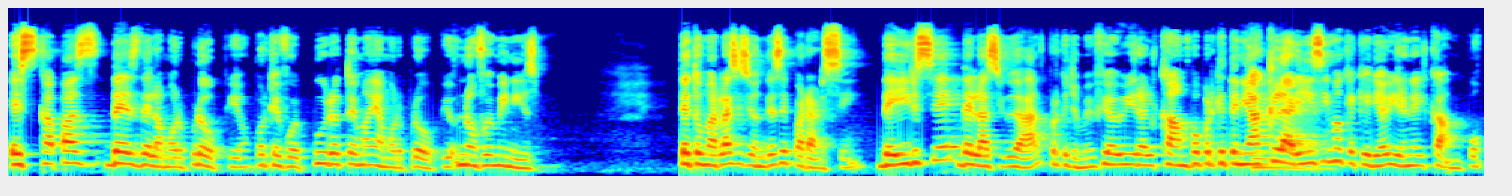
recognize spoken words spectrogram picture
es capaz desde el amor propio, porque fue puro tema de amor propio, no feminismo, de tomar la decisión de separarse, de irse de la ciudad, porque yo me fui a vivir al campo, porque tenía clarísimo que quería vivir en el campo,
